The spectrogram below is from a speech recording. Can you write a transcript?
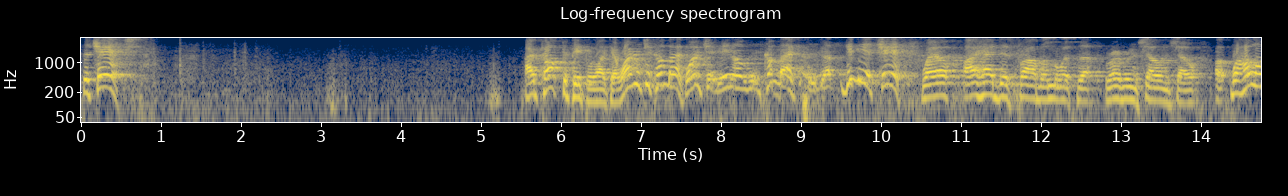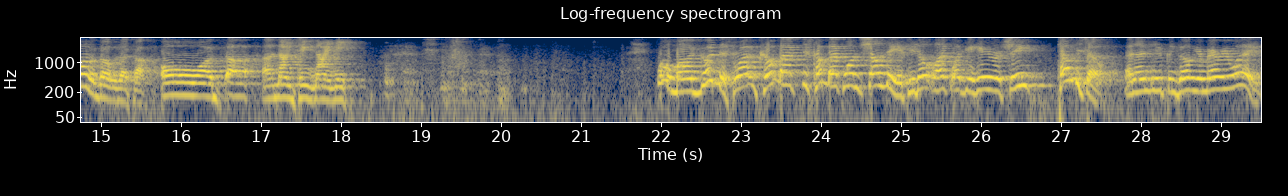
the chance. I've talked to people like that. Why don't you come back? Why don't you, you know, come back? Give me a chance. Well, I had this problem with the Reverend so and so. Well, how long ago was that? Talk? Oh, uh, uh, 1990. Well, my goodness, why come back? Just come back one Sunday. If you don't like what you hear or see, tell me so, and then you can go your merry way.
